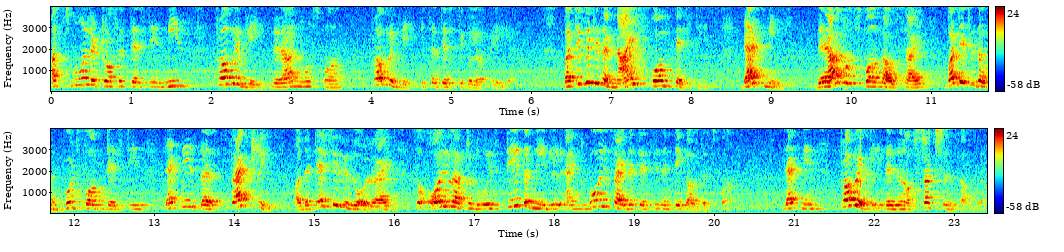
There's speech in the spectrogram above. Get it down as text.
A small atrophic testis means probably there are no sperm probably it's a testicular failure. But if it is a nice firm testes that means there are no sperms outside but it is a good firm testis that means the factory or the testis is alright. So all you have to do is take a needle and go inside the testis and take out the sperms. That means probably there is an obstruction somewhere.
